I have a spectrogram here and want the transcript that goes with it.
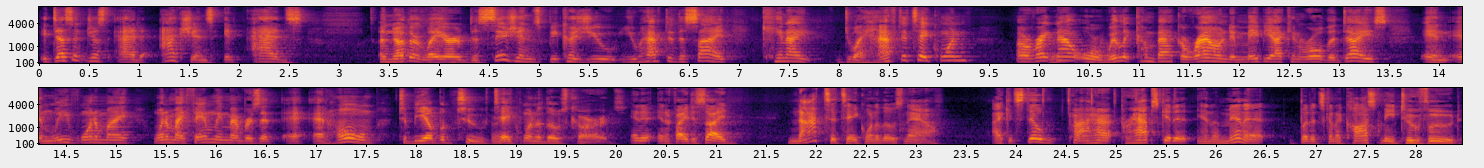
It doesn't just add actions; it adds another layer of decisions because you you have to decide can i do i have to take one uh, right now or will it come back around and maybe i can roll the dice and and leave one of my one of my family members at at, home to be able to take one of those cards. And, and if I decide not to take one of those now, I could still perhaps get it in a minute, but it's going to cost me two food.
